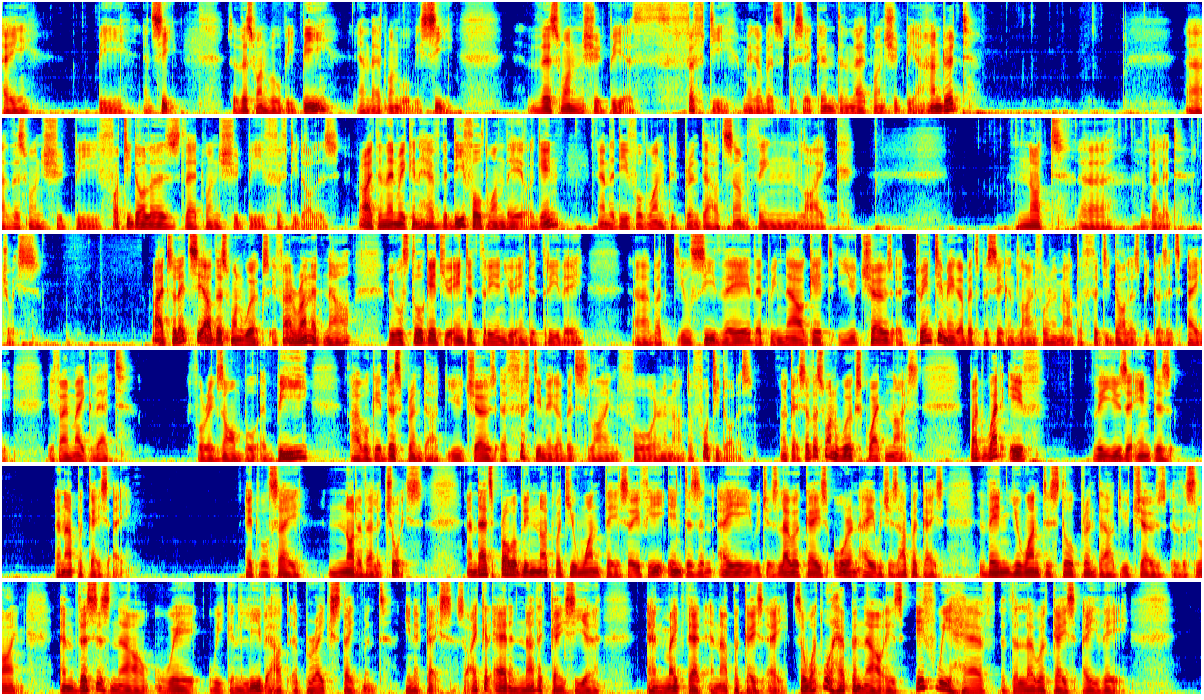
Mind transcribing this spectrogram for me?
A, B, and C. So this one will be B, and that one will be C. This one should be a 50 megabits per second, and that one should be 100. Uh, this one should be $40. That one should be $50. Right, and then we can have the default one there again. And the default one could print out something like not a valid choice. Right, so let's see how this one works. If I run it now, we will still get you entered 3 and you entered 3 there. Uh, but you'll see there that we now get, you chose a 20 megabits per second line for an amount of $30 because it's A. If I make that, for example, a B, I will get this printout. You chose a 50 megabits line for an amount of $40. Okay, so this one works quite nice. But what if the user enters an uppercase A? It will say not a valid choice. And that's probably not what you want there. So if he enters an A, which is lowercase, or an A, which is uppercase, then you want to still print out you chose this line. And this is now where we can leave out a break statement in a case. So I could add another case here and make that an uppercase A. So what will happen now is if we have the lowercase a there,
